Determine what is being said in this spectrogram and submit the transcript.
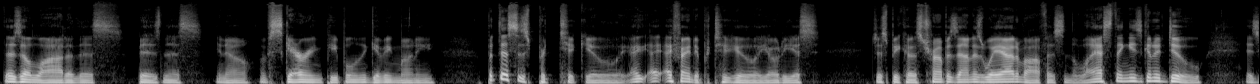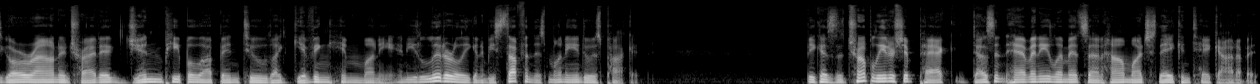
There's a lot of this business, you know, of scaring people into giving money. But this is particularly, I, I find it particularly odious just because Trump is on his way out of office and the last thing he's going to do is go around and try to gin people up into like giving him money and he's literally going to be stuffing this money into his pocket because the Trump leadership PAC doesn't have any limits on how much they can take out of it.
